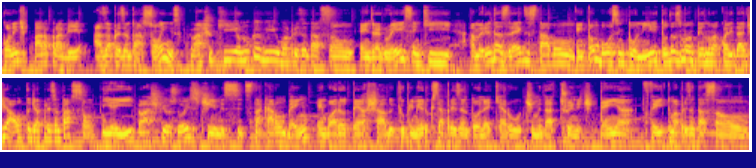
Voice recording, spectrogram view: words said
Quando a gente para pra ver as apresentações, eu acho que eu nunca vi uma apresentação em Drag Race em que a maioria das drags estavam em tão boa sintonia e todas mantendo uma qualidade alta de apresentação. E aí, eu acho que os dois times se destacaram bem, embora eu tenha achado que o primeiro que se apresentou, né, que era o time da Trinity, tenha feito uma apresentação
